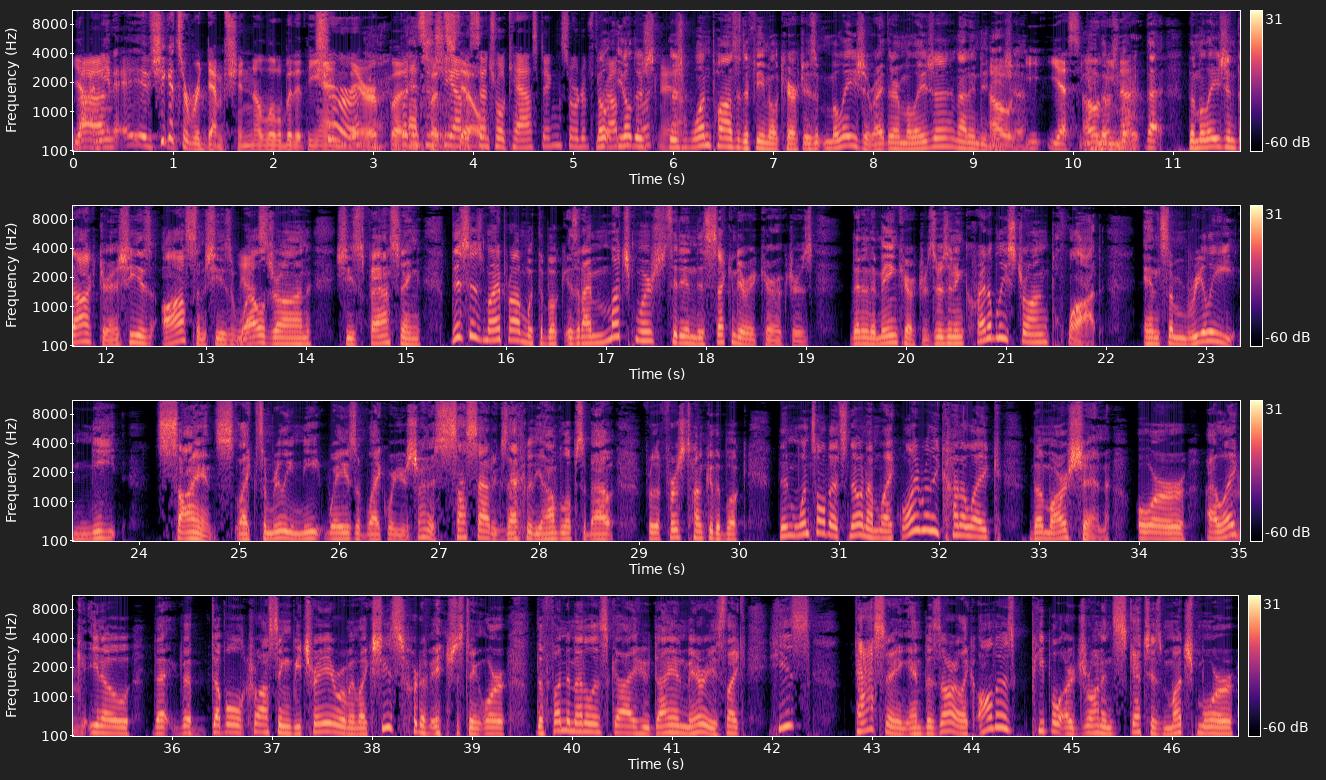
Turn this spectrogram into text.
Yeah, Uh, I mean, eh, she gets a redemption a little bit at the Sure, end there, but, isn't but she still. have a central casting sort of No, you know, the there's book? there's Yeah. one positive female character. Is it Malaysia? Right, they're in Malaysia, not Oh, Indonesia. y- yes, Oh, the, Elena. that, the Malaysian doctor, and she is awesome. She is well drawn. She's fascinating. This is my problem with the book: is that I'm much more interested in the secondary characters than in the main characters. There's an incredibly strong plot and some really neat science, like some really neat ways of like where you're trying to suss out exactly what the envelope's about for the first hunk of the book. Then once all that's known, I'm like, well, I really kind of like The Martian, or I like mm. you know the the double crossing betrayer woman. Like she's sort of interesting, or the fundamentalist guy who Diane marries. Like he's fascinating and bizarre. Like all those people are drawn in sketches much more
